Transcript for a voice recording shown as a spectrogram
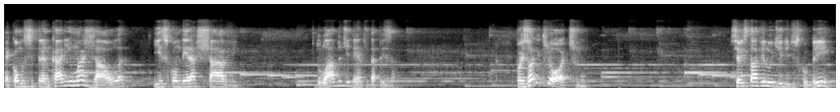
é como se trancar em uma jaula e esconder a chave do lado de dentro da prisão. Pois olha que ótimo! Se eu estava iludido e descobri,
